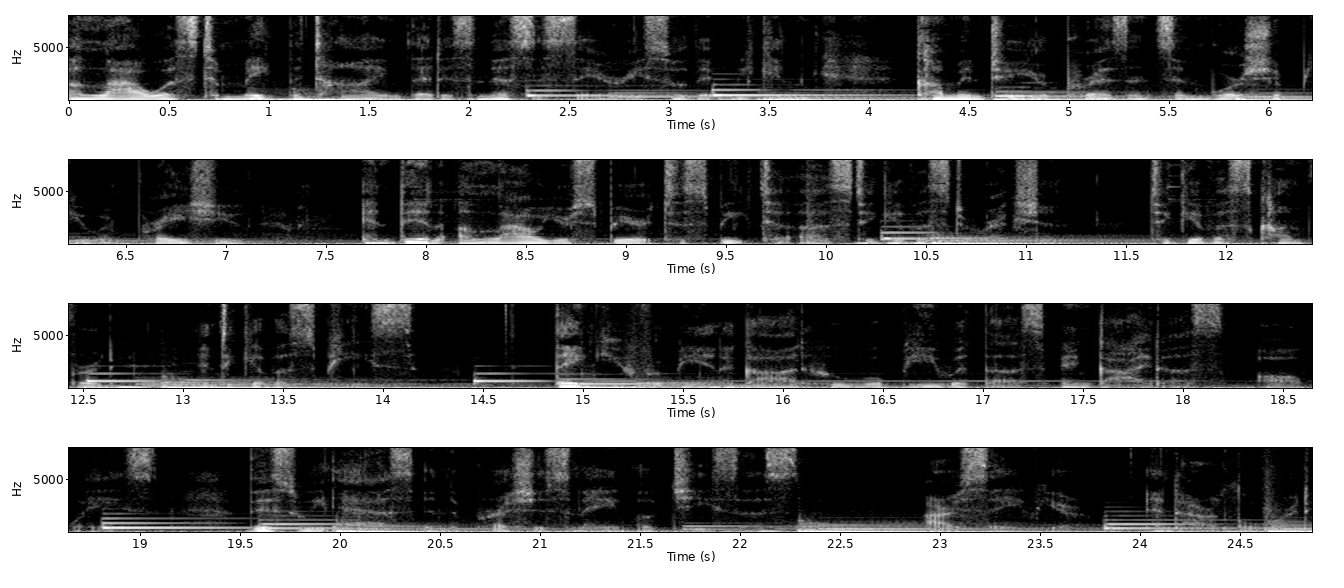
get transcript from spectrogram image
allow us to make the time that is necessary so that we can come into your presence and worship you and praise you, and then allow your spirit to speak to us, to give us direction, to give us comfort, and to give us peace. Thank you for being a God who will be with us and guide us always. This we ask in the precious name of Jesus, our Savior and our Lord.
